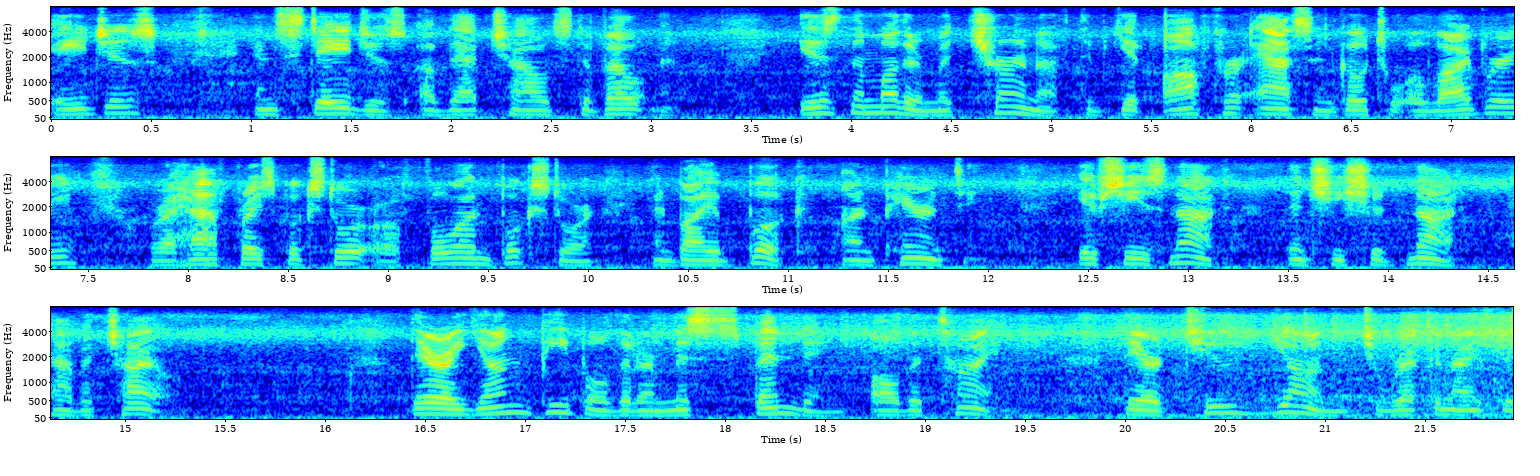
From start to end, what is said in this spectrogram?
ages and stages of that child's development? Is the mother mature enough to get off her ass and go to a library or a half price bookstore or a full on bookstore and buy a book on parenting? If she's not, then she should not have a child. There are young people that are misspending all the time. They are too young to recognize the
